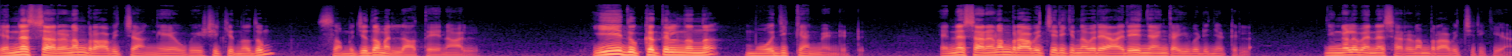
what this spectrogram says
എന്നെ ശരണം പ്രാപിച്ച അങ്ങയെ ഉപേക്ഷിക്കുന്നതും സമുചിതമല്ലാത്തതിനാൽ ഈ ദുഃഖത്തിൽ നിന്ന് മോചിക്കാൻ വേണ്ടിയിട്ട്. എന്നെ ശരണം പ്രാപിച്ചിരിക്കുന്നവരെ ആരെയും ഞാൻ കൈവെടിഞ്ഞിട്ടില്ല. നിങ്ങളും എന്നെ ശരണം പ്രാപിച്ചിരിക്കുകയാണ്.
